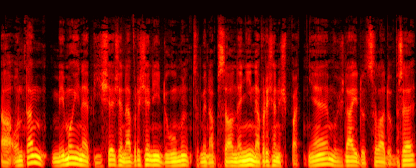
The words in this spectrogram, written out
a on tam mimo jiné píše, že navržený dům, co mi napsal, není navržen špatně, možná i docela dobře,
